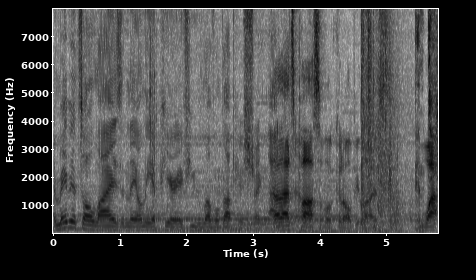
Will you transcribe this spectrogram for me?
Or maybe it's all lies and they only appear if you leveled up your strength. Oh, I Oh, that's know. possible. Could all be lies. Empty. Wow.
